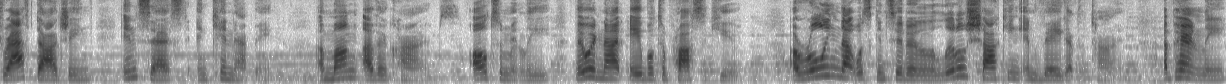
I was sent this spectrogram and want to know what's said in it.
draft dodging, incest, and kidnapping, among other crimes. Ultimately, they were not able to prosecute, a ruling that was considered a little shocking and vague at the time. Apparently,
